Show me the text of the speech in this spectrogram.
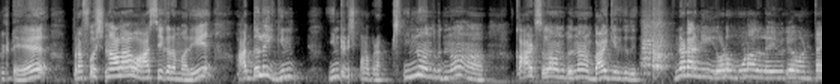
சொல்லிட்டு ப்ரொஃபஷ்னலாக வாசிக்கிற மாதிரி அதில் இன் இன்ட்ரடியூஸ் பண்ண போகிறேன் இன்னும் வந்து பார்த்திங்கன்னா கார்ட்ஸ் எல்லாம் வந்து பார்த்திங்கன்னா பாக்கி இருக்குது. என்னடா நீ இதோட மூணாவது லைவுக்கே வந்துட்டா?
